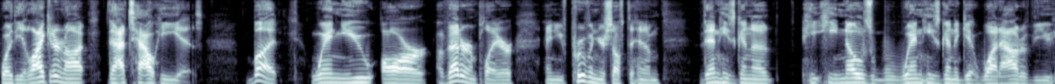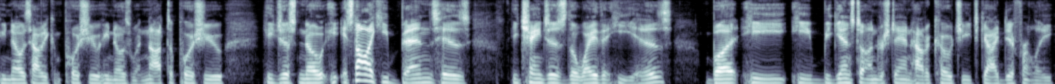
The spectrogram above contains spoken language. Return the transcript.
Whether you like it or not, that's how he is. But when you are a veteran player and you've proven yourself to him, then he's gonna he he knows when he's going to get what out of you. He knows how he can push you. He knows when not to push you. He just know he, it's not like he bends his he changes the way that he is, but he he begins to understand how to coach each guy differently,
